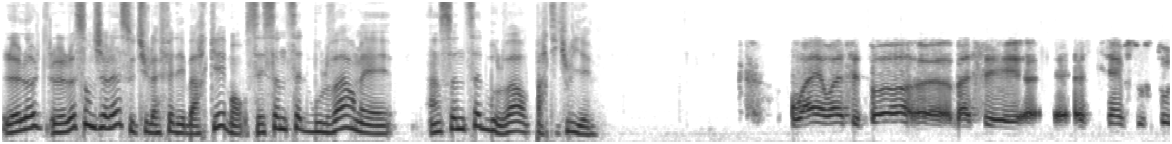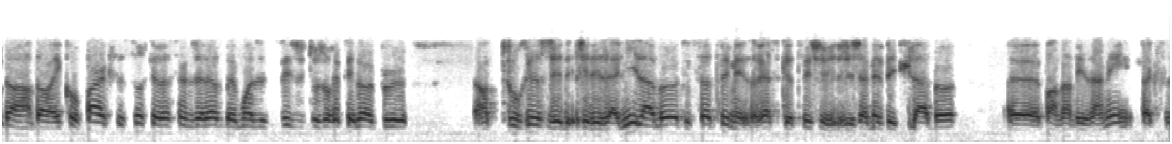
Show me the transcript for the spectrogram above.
le, le, Los Angeles où tu l'as fait débarquer, bon, c'est Sunset Boulevard, mais un Sunset Boulevard particulier. Ouais, ouais, c'est pas. Euh, ben, c'est. Euh, elle se tient surtout dans, dans Echo Park. C'est sûr que Los Angeles, ben, moi, j'ai toujours été là un peu en touriste. J'ai des amis là-bas, tout ça, tu sais, mais reste que, tu sais, j'ai jamais vécu là-bas euh, pendant des années. Fait que ça,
